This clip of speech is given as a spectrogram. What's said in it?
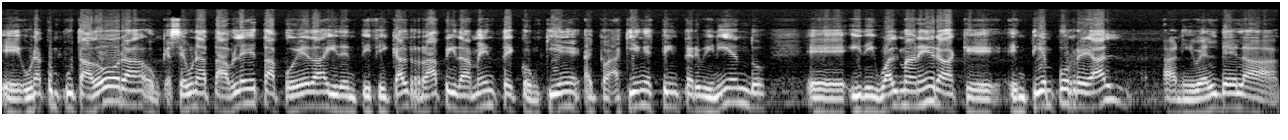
eh, una computadora, aunque sea una tableta, pueda identificar rápidamente con quién, a, quién está interviniendo y de igual manera que en tiempo real, a nivel de la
